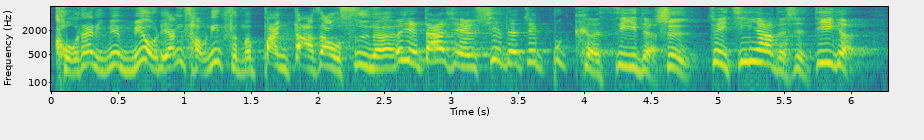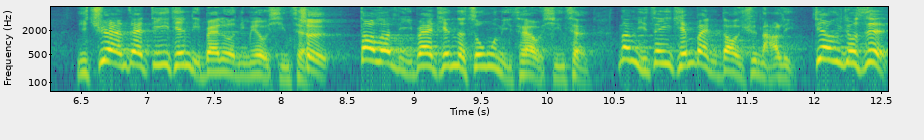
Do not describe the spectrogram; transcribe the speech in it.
口袋里面没有粮草，你怎么办大造势呢？而且大家现现在最不可思议的是，最惊讶的是，第一个。你居然在第一天礼拜六你没有行程，是到了礼拜天的中午你才有行程，那你这一天半你到底去哪里？第二个就是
